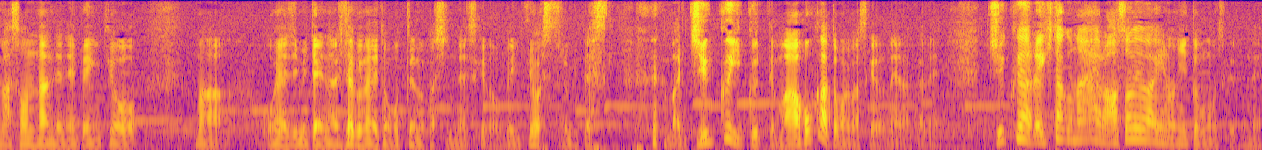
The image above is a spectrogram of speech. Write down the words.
まあそんなんでね勉強まあ親父みたいになりたくないと思ってるのか知んないですけど、勉強はするみたいです。まあ、塾行くって、まあ、アホかと思いますけどね、なんかね、塾やら行きたくないやろ、遊べばいいのにと思うんですけどね、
